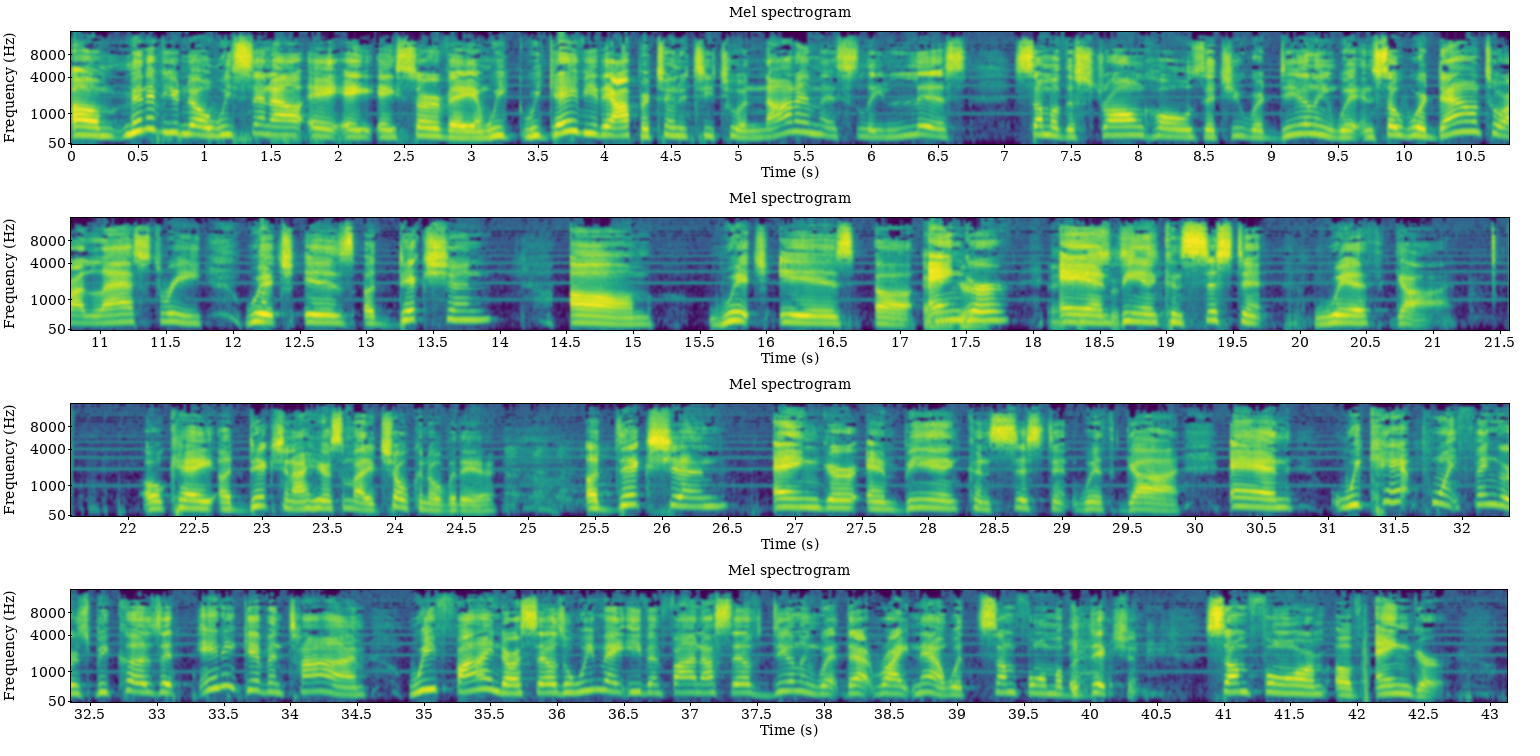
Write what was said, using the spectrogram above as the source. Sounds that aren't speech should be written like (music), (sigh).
Um, many of you know we sent out a, a, a, survey and we, we gave you the opportunity to anonymously list some of the strongholds that you were dealing with. And so we're down to our last three, which is addiction, um, which is uh, anger, anger, and, and being consistent with God. Okay, addiction. I hear somebody choking over there. Addiction, anger, and being consistent with God. And we can't point fingers because at any given time, we find ourselves, or we may even find ourselves dealing with that right now with some form of addiction, some form of anger,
